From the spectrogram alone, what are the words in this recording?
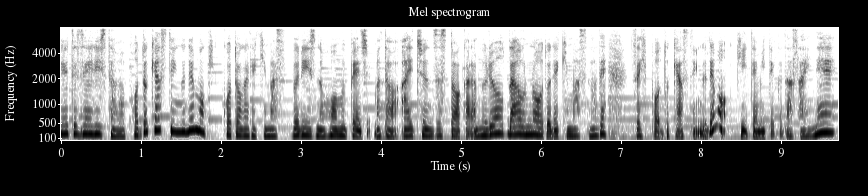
えて税理士さんはポッドキャスティングでも聞くことができます。ブリーズのホームページまたは iTunes ストアから無料ダウンロードできますのでぜひポッドキャスティングでも聞いてみてくださいね。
